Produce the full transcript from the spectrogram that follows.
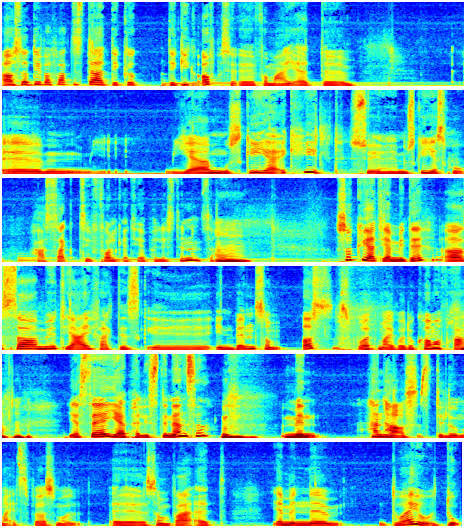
Og så det var faktisk der, det, det gik op øh, for mig, at øh, øh, ja, måske jeg er ikke helt syrier. Måske jeg skulle have sagt til folk, at jeg er palæstinenser. Mm. så kørte jeg med det, og så mødte jeg faktisk øh, en ven, som også spurgte mig, hvor du kommer fra. Jeg sagde, jeg er palæstinenser, men han har også stillet mig et spørgsmål, øh, som var, at jamen, øh, du, er jo, du,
